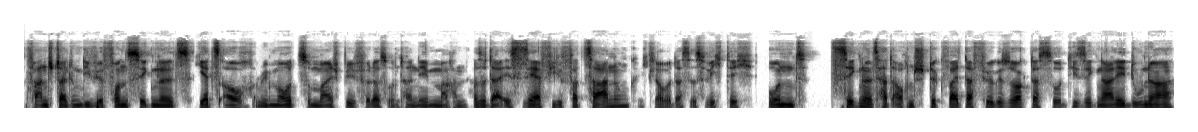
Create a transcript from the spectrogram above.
Veranstaltungen, die wir von Signals jetzt auch remote zum Beispiel für das Unternehmen machen. Also da ist sehr viel Verzahnung. Ich glaube, das ist wichtig. Und Signals hat auch ein Stück weit dafür gesorgt, dass so die Signale Iduna,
